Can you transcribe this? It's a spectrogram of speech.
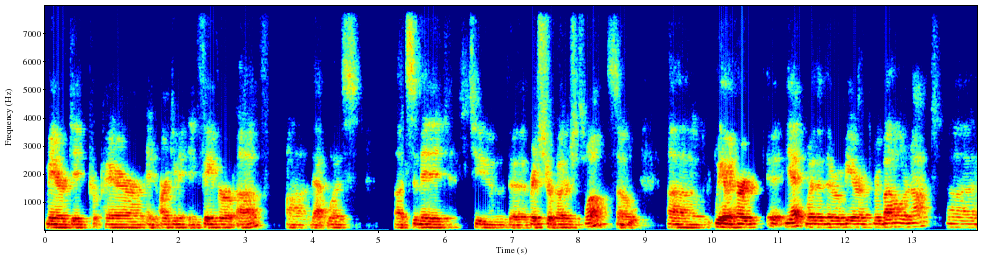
Mayor did prepare an argument in favor of, uh, that was. Uh, submitted to the register of voters as well, so. Uh, we haven't heard uh, yet whether there will be a rebuttal or not, uh.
